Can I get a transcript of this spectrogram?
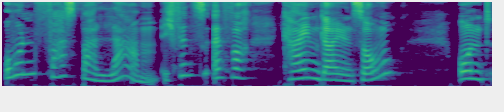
unfassbar lahm. Ich finde es einfach keinen geilen Song. Und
